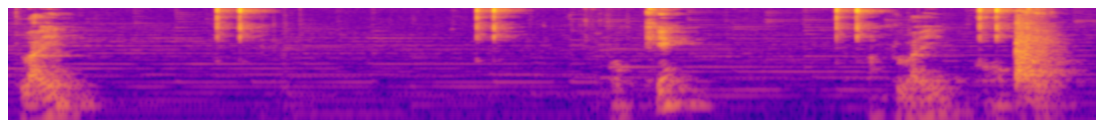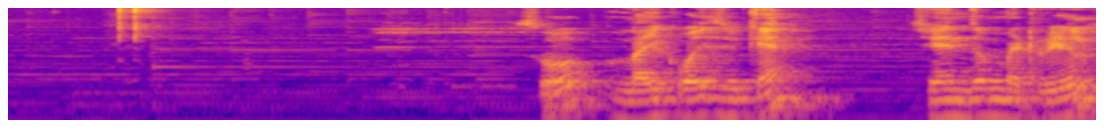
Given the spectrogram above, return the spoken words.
apply. Okay. Apply. Okay. So likewise you can change the material.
